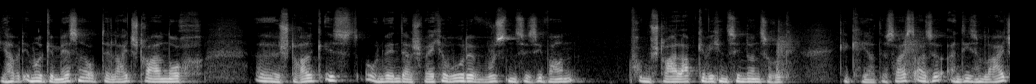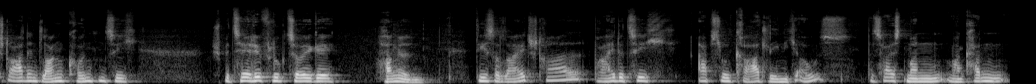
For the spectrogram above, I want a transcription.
die haben immer gemessen, ob der Leitstrahl noch äh, stark ist. Und wenn der schwächer wurde, wussten sie, sie waren vom Strahl abgewichen, sind dann zurückgekehrt. Das heißt also, an diesem Leitstrahl entlang konnten sich spezielle Flugzeuge hangeln. Dieser Leitstrahl breitet sich absolut geradlinig aus. Das heißt, man, man kann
